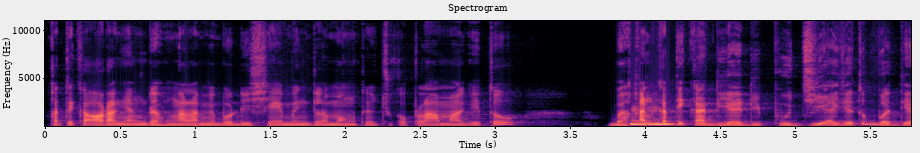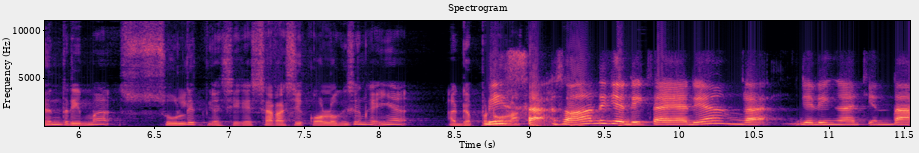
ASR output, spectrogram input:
ketika orang yang udah mengalami body shaming dalam waktu yang cukup lama gitu bahkan Mm-mm. ketika dia dipuji aja tuh buat dia nerima sulit gak sih kayak secara psikologis kan kayaknya ada penolakan bisa. Soalnya dia jadi kayak dia nggak jadi nggak cinta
